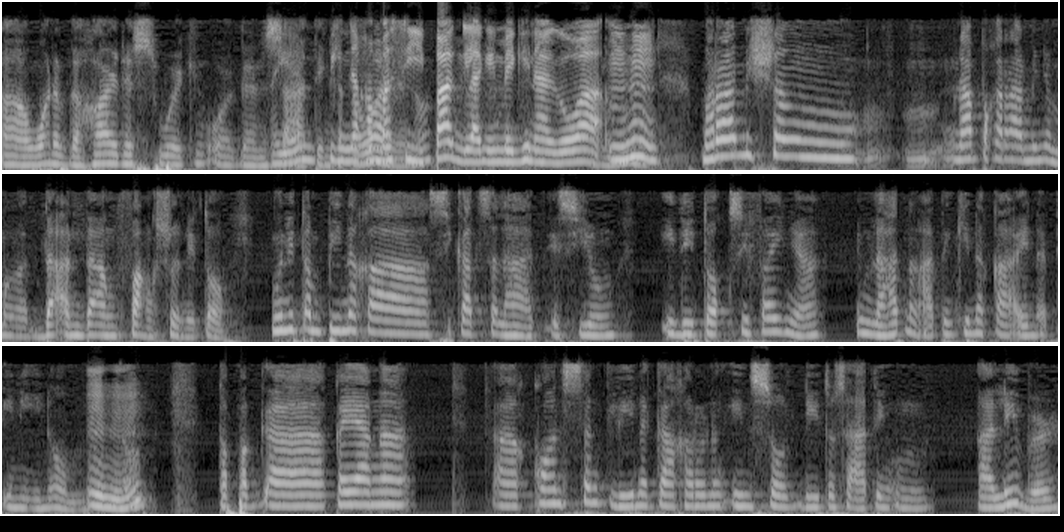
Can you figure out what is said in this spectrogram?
uh, one of the hardest working organs sa Ayan, ating katawan. pinakamasipag, laging may ginagawa. ano? Mhm. Marami siyang, napakarami niya mga daan-daang function ito. Ngunit ang pinakasikat sa lahat is yung i-detoxify niya yung lahat ng ating kinakain at iniinom. Mhm. no? Kapag, ah, kaya nga, ah, constantly nagkakaroon ng insult dito sa ating ah, liver,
